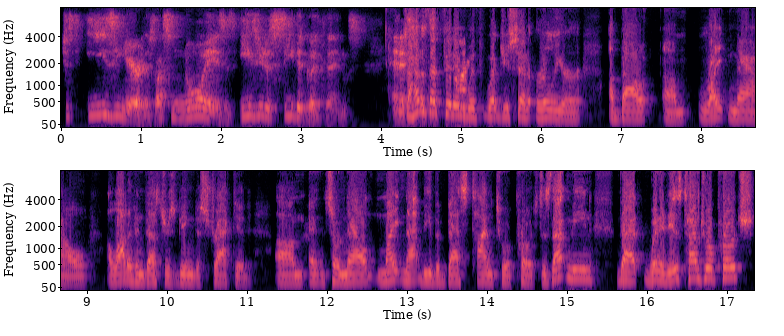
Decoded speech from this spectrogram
just easier. There's less noise. It's easier to see the good things. And so how does that fit in with what you said earlier about um, right now, a lot of investors being distracted? Um, and so now might not be the best time to approach. Does that mean that when it is time to approach,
